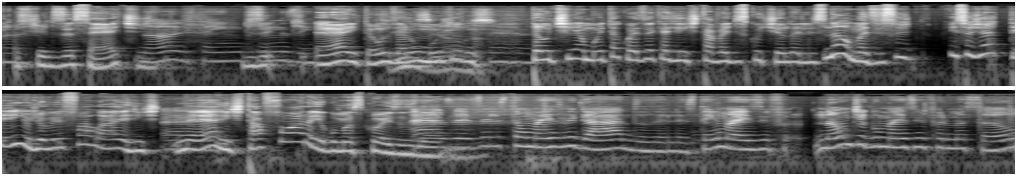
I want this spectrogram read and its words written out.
Nós tínhamos 17. Não, eles têm Dizer 15. que- É, então eles eram 15 muito. anos. Então tinha muita coisa que a gente tava discutindo. Eles, não, mas isso, isso já tem, eu já ouvi falar. A gente, né, a gente tá fora em algumas coisas, É, né? às vezes eles estão mais ligados, eles têm mais. Não digo mais informação,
